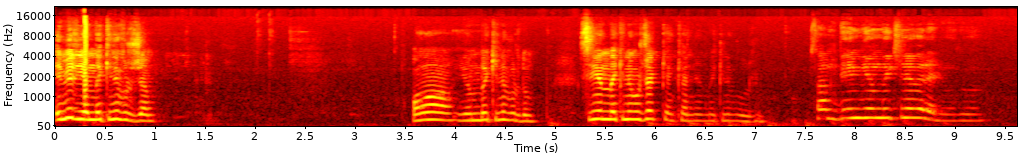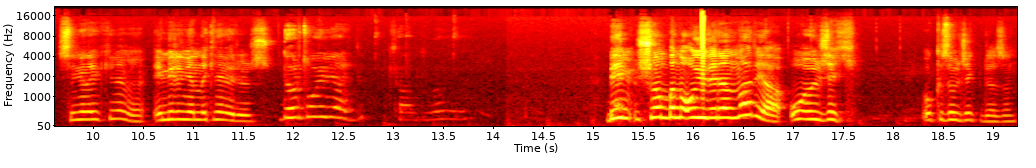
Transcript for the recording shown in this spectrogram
Emir yanındakini vuracağım. Aa yanındakini vurdum. Senin yanındakini vuracakken kendi yanındakini vurdum. Tamam benim yanımdakine verelim o zaman. Senin yanındakine mi? Emir'in yanındakine veriyoruz. Dört oy verdi. Kaldı lan. Benim şu an bana oy veren var ya o ölecek. O kız ölecek birazdan.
